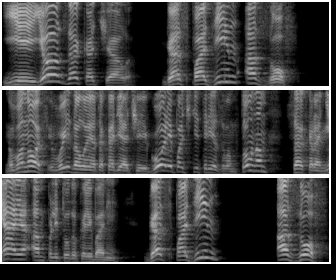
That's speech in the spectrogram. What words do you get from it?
ее закачала. Господин Азов вновь выдала это ходячее горе почти трезвым тоном, сохраняя амплитуду колебаний. Господин Азов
